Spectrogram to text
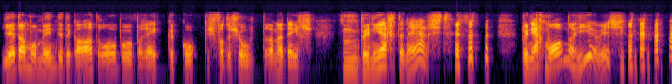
jeden Moment in der Garderobe über die Ecke guckst, von den Schultern und denkst, hm, bin ich echt der Erste? bin ich morgen noch hier, weißt du?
